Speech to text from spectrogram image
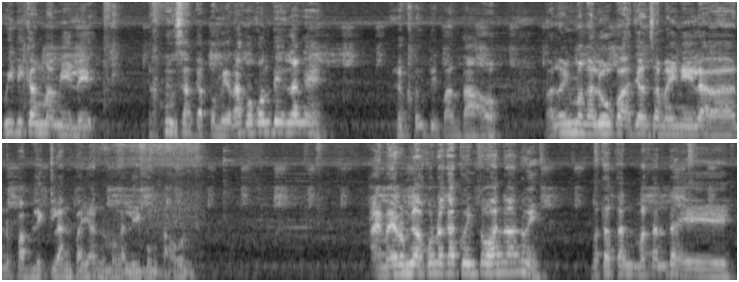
pwede kang mamili kung saan ka tumira. Kung konti lang eh. konti pa ang tao. Alam yung mga lupa dyan sa Maynila, ano, public land pa yan, mga libong taon. Ay, mayroon nga ako nakakwentuhan na ano eh. Matatan matanda eh,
